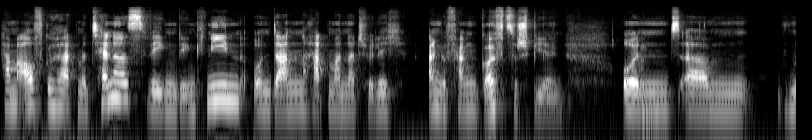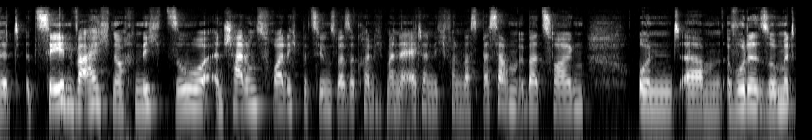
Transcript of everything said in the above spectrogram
haben aufgehört mit Tennis wegen den Knien und dann hat man natürlich angefangen, Golf zu spielen. Und ähm, mit zehn war ich noch nicht so entscheidungsfreudig, beziehungsweise konnte ich meine Eltern nicht von was Besserem überzeugen und ähm, wurde somit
